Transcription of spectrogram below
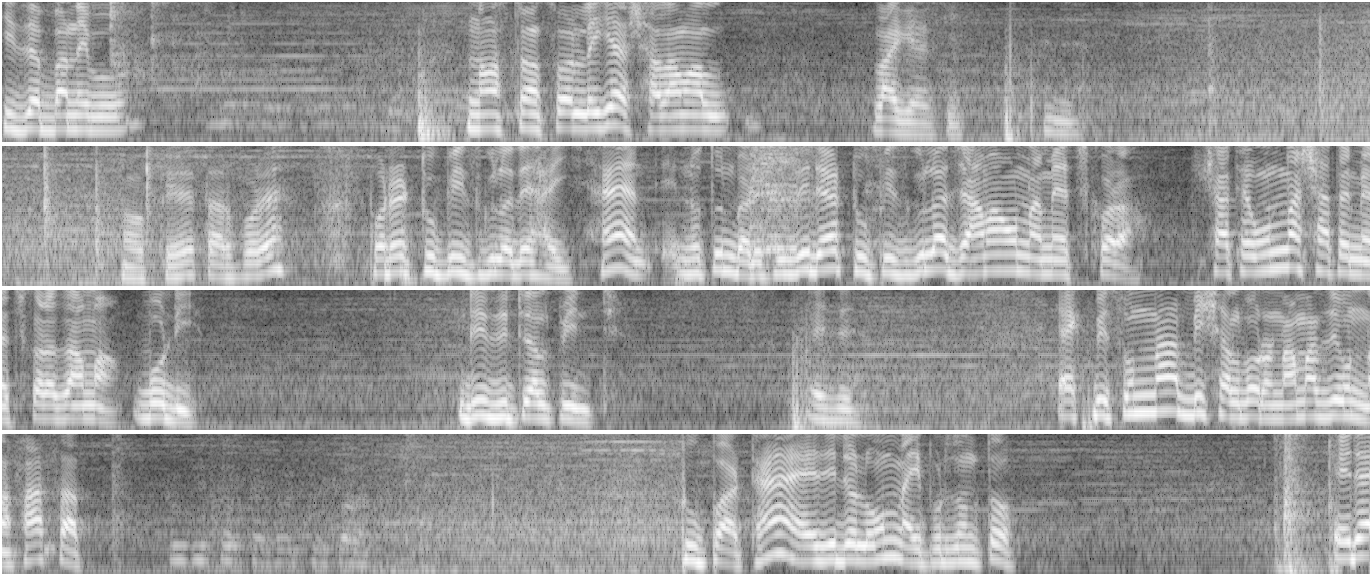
হিজাব বানাবো নামাজ ট্রান্সফার লেগে সাদা মাল লাগে আর কি যে। ওকে তারপরে? পরে টু পিসগুলো দেখাই। হ্যাঁ নতুন বাড়ি যেটা টু পিসগুলো জামা ওনা ম্যাচ করা। সাথে ওনার সাথে ম্যাচ করা জামা বডি ডিজিটাল প্রিন্ট এই যে। এক পিস ওন্না বিশাল বড় নামাজি ওন্না ফাঁসাত টু পার্ট হ্যাঁ এই যেটা লোন নাই পর্যন্ত। এটা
